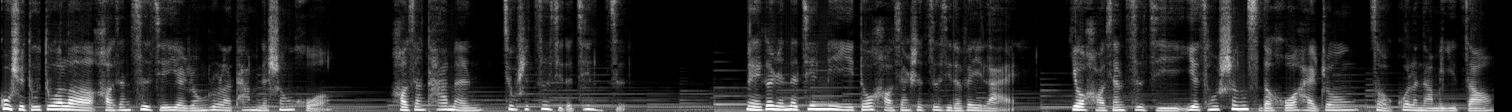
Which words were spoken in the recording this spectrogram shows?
故事读多了，好像自己也融入了他们的生活，好像他们就是自己的镜子。每个人的经历都好像是自己的未来。又好像自己也从生死的火海中走过了那么一遭，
